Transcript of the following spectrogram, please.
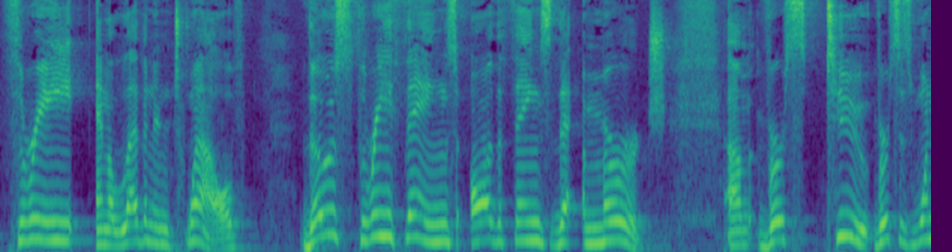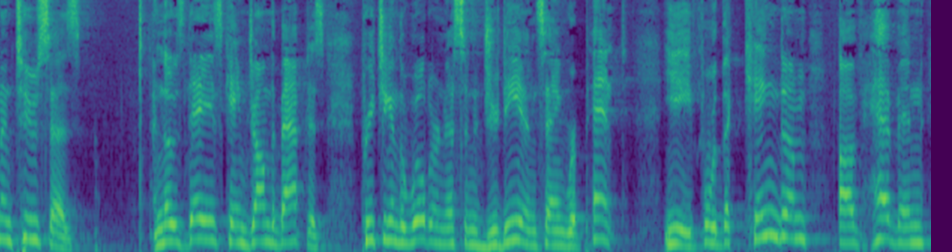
3, and 11 and 12, those three things are the things that emerge. Um, verse 2, verses 1 and 2 says, In those days came John the Baptist, preaching in the wilderness in Judea and saying, Repent ye, for the kingdom of heaven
